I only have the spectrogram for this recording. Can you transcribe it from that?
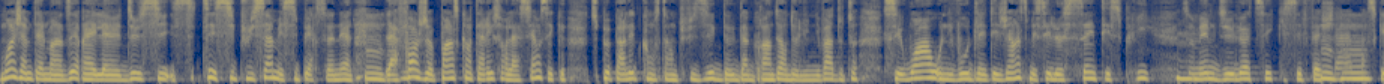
moi j'aime tellement dire, hein, il a un Dieu si, si, si puissant mais si personnel. Mm-hmm. La force, je pense, quand tu arrives sur la science, c'est que tu peux parler de constante physique, de, de la grandeur de l'univers, tout ça. C'est wow au niveau de l'intelligence, mais c'est le Saint-Esprit, ce mm-hmm. même Dieu-là, tu sais, qui s'est fait cher, parce que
